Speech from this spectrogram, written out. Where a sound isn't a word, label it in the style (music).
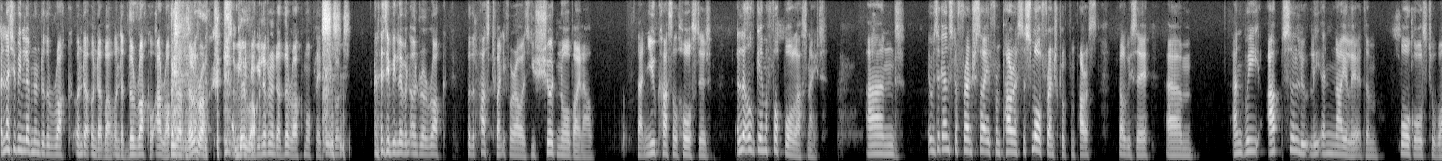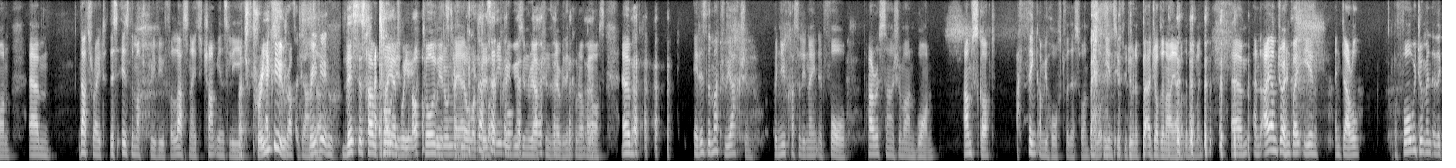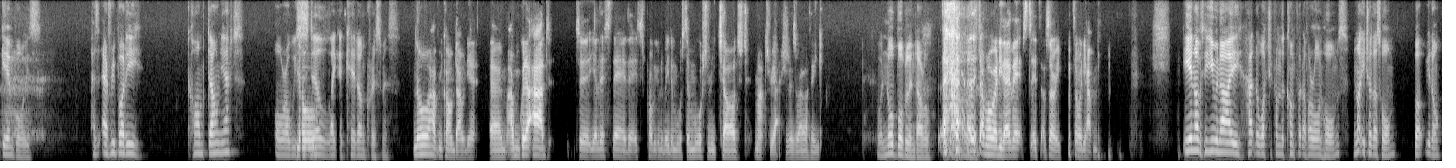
unless you've been living under the rock, under under well under the rock or a rock, under (laughs) the (laughs) rock. I mean, if rock. you've been living under the rock, more play too. But (laughs) unless you've been living under a rock for the past 24 hours, you should know by now that Newcastle hosted a little game of football last night, and it was against a French side from Paris, a small French club from Paris, shall we say. Um, and we absolutely annihilated them four goals to one. Um, that's right. This is the match preview for last night's Champions League. Match preview. Preview. This is how tired you, we are. Told we you don't tired. know what (laughs) it is anymore. Previews and reactions and everything coming out my arse. Um, (laughs) it is the match reaction for Newcastle United four, Paris Saint Germain one. I'm Scott. I think I'm your host for this one, although Ian seems to be doing a better job than I am at the moment. Um, and I am joined by Ian and Daryl. Before we jump into the game, boys, has everybody calmed down yet? Or are we no. still like a kid on Christmas? No, I haven't calmed down yet. Um, I'm going to add to your list there that it's probably going to be the most emotionally charged match reaction as well, I think. Well, no bubbling, Daryl. (laughs) I'm already there, mate. It's, it's, I'm sorry. It's already happened. (laughs) Ian, obviously, you and I had to watch it from the comfort of our own homes, not each other's home, but you know,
